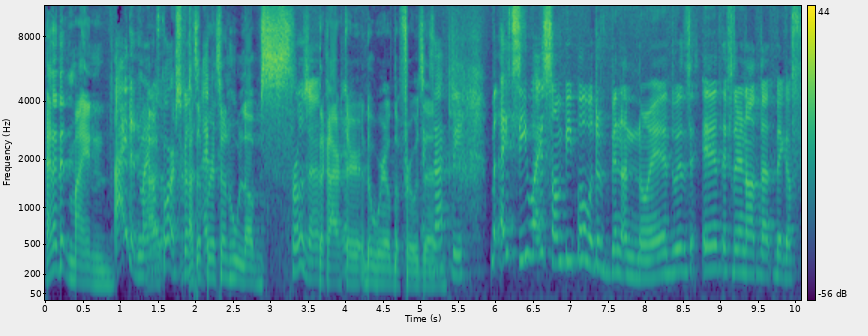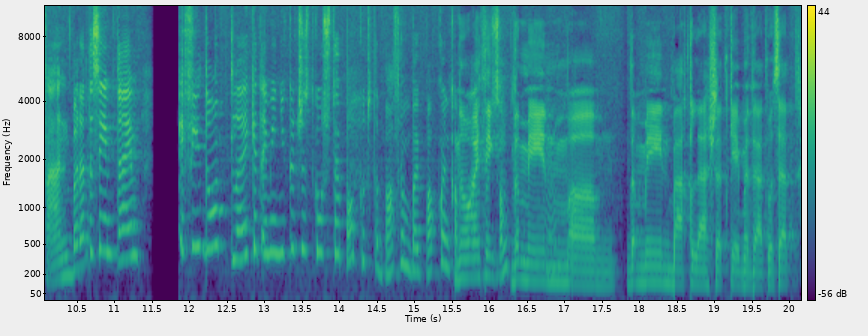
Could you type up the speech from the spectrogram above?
and I didn't mind. I didn't mind, as, of uh, course, because as a I- person who loves Frozen, the character, the world of Frozen. Exactly. But I see why some people would have been annoyed with it if they're not that big a fan. But at the same time, if you don't like it, I mean, you could just go step out, go to the bathroom, buy popcorn, come No, I think the main um the main backlash that came with that was that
